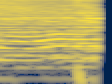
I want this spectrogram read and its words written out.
fall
